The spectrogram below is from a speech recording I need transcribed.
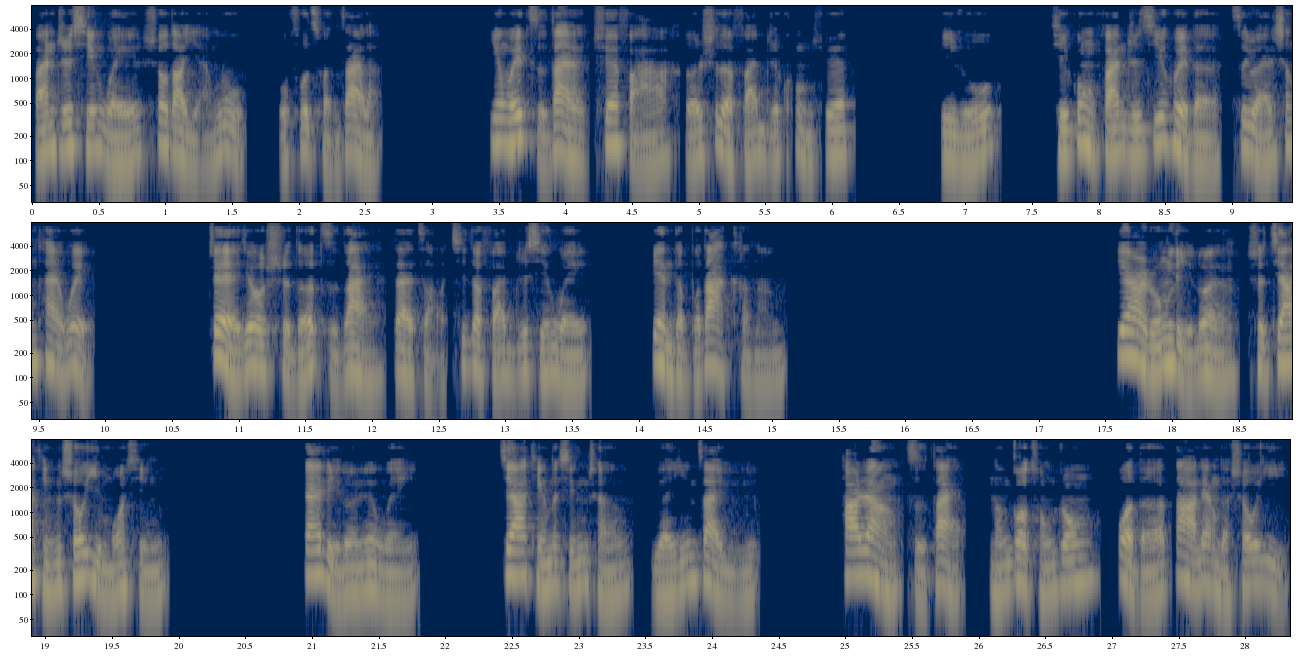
繁殖行为受到延误，不复存在了。因为子代缺乏合适的繁殖空缺，比如提供繁殖机会的资源生态位，这也就使得子代在早期的繁殖行为变得不大可能。第二种理论是家庭收益模型，该理论认为，家庭的形成原因在于，它让子代能够从中获得大量的收益，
